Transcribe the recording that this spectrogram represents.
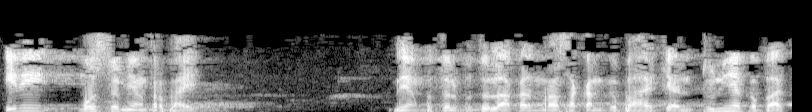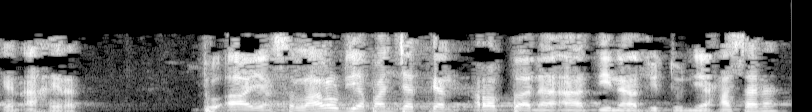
Ini muslim yang terbaik. Yang betul-betul akan merasakan kebahagiaan dunia, kebahagiaan akhirat. Doa yang selalu dia panjatkan, Rabbana atina fid dunya hasanah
